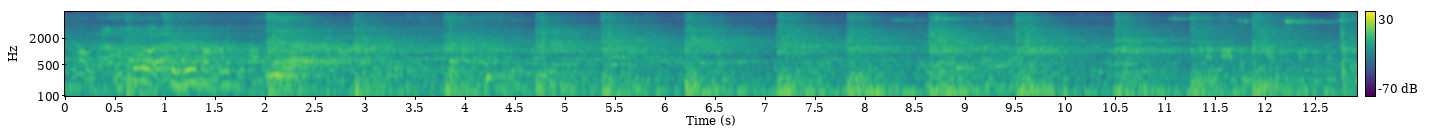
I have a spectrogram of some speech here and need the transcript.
你看我你说了，进攻犯规不罚。看他怎么看，防守看前锋。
